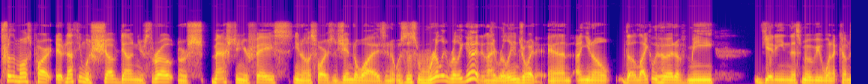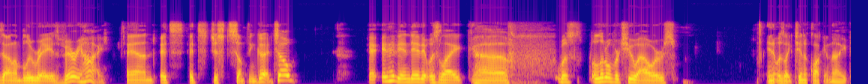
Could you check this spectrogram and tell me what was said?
for the most part, it, nothing was shoved down your throat or smashed in your face, you know, as far as agenda wise. And it was just really, really good. And I really enjoyed it. And, uh, you know, the likelihood of me getting this movie when it comes out on Blu ray is very high. And it's, it's just something good. So it, it had ended. It was like, uh, was a little over two hours. And it was like 10 o'clock at night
